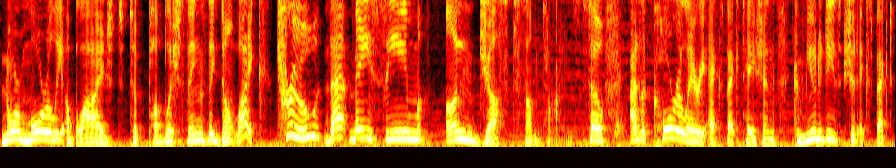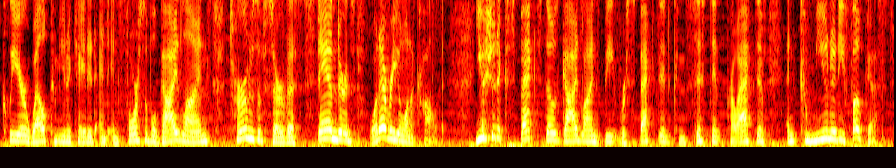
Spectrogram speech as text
nor morally obliged to publish things they don't like. True, that may seem unjust sometimes. So, as a corollary expectation, communities should expect clear, well communicated, and enforceable guidelines, terms of service, standards, whatever you want to call it. You should expect those guidelines be respected, consistent, proactive, and community focused.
